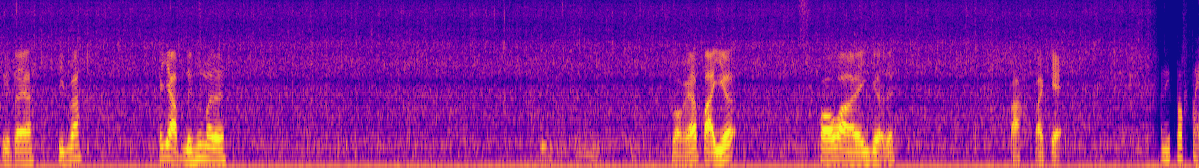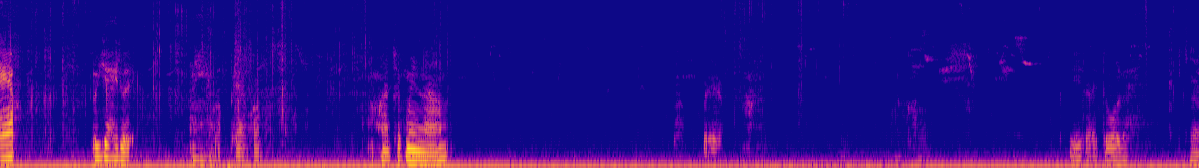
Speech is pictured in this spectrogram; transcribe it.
ติดอะไรอะติดปะขยับดึงขึ้นมาเลยบอกแล้วปลาเยอะเพราะวางอะไรเยอะเลยปลาปลาแกะ อันนี้ปลาแป๊บตัวใหญ่ด้วยนี่ปลาแป๊บครับมาจากแม่น้ำปลาแป๊บมีหลายตัวเลยใช่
